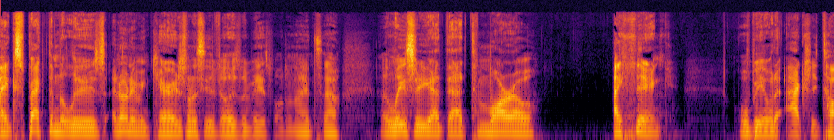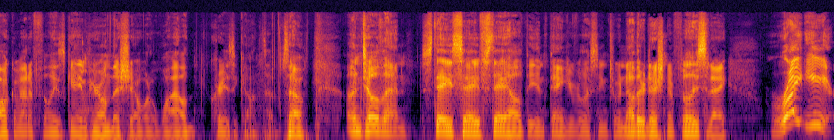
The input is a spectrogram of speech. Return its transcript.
I expect them to lose. I don't even care. I just want to see the Phillies play baseball tonight. So, at least you got that tomorrow. I think we'll be able to actually talk about a Phillies game here on this show. What a wild, crazy concept. So, until then, stay safe, stay healthy, and thank you for listening to another edition of Phillies Today, right here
